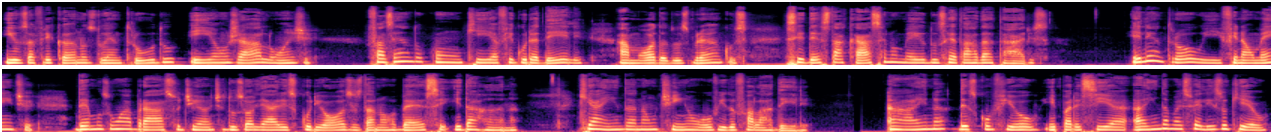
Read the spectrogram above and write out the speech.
e os africanos do entrudo iam já longe, fazendo com que a figura dele, a moda dos brancos, se destacasse no meio dos retardatários. Ele entrou e, finalmente, demos um abraço diante dos olhares curiosos da Norbesse e da Hannah, que ainda não tinham ouvido falar dele. A Aina desconfiou e parecia ainda mais feliz do que eu,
